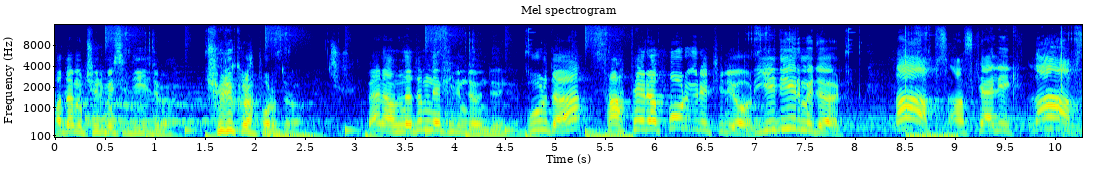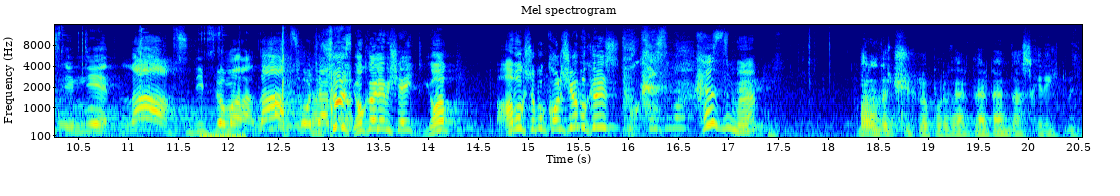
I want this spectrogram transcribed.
Adamın çürümesi değildir o. Çürük raporudur o. Ben anladım ne film döndüğünü. Burada sahte rapor üretiliyor. 7-24. Laps askerlik, laps emniyet, laps diploma, laps hocam. Sus! Yok öyle bir şey. Yok. Abuk subuk konuşuyor bu kız. Kız mı? Bana da çocuk raporu verdiler. Ben de askere gitmedim.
